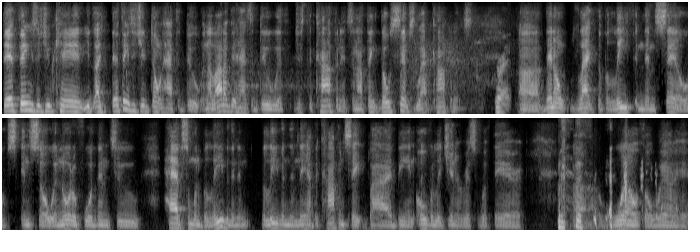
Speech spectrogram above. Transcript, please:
There are things that you can you, like. There are things that you don't have to do, and a lot of it has to do with just the confidence. And I think those simps lack confidence. Right. Uh, they don't lack the belief in themselves, and so in order for them to have someone believe in them, believe in them, they have to compensate by being overly generous with their uh, wealth or whatever.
